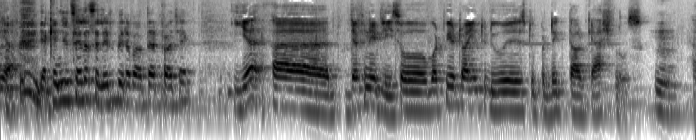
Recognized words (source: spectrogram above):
Yeah. yeah. Can you tell us a little bit about that project? Yeah, uh, definitely. So what we are trying to do is to predict our cash flows, uh,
